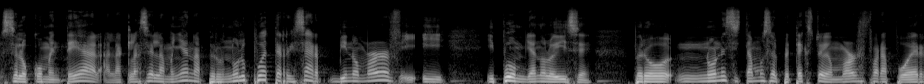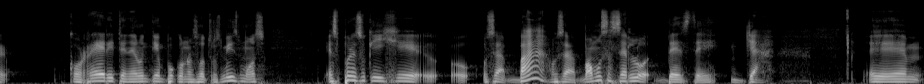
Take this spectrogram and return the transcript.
se lo comenté a, la clase de la mañana, pero no lo pude aterrizar. Vino Murph y, y, pum, ya no lo hice. Pero no necesitamos el pretexto de Murph para poder correr y tener un tiempo con nosotros mismos. Es por eso que dije, o, sea, va, o sea, vamos a hacerlo desde ya. Eh,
